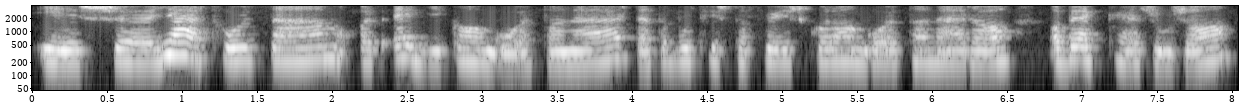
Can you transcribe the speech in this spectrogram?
és járt hozzám az egyik angol tanár, tehát a buddhista főiskola angol tanára, a Becker Zsuzsa,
